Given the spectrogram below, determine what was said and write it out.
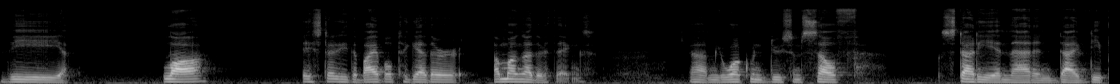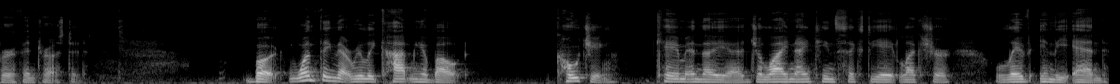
the law, they studied the Bible together, among other things. Um, you're welcome to do some self study in that and dive deeper if interested. But one thing that really caught me about coaching came in the uh, July 1968 lecture Live in the End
